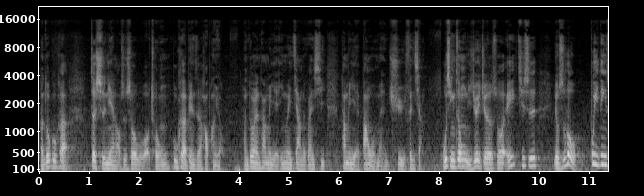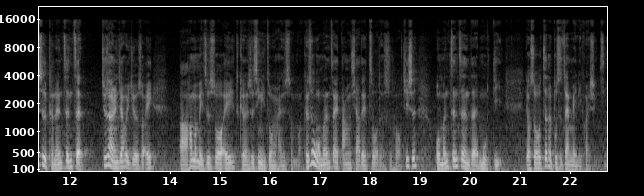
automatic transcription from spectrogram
很多顾客这十年，老实说，我从顾客变成好朋友。很多人他们也因为这样的关系，他们也帮我们去分享。无形中你就会觉得说，哎，其实有时候不一定是可能真正，就像人家会觉得说，哎，啊，他们每次说，哎，可能是心理作用还是什么。可是我们在当下在做的时候，其实我们真正的目的，有时候真的不是在魅力块水晶，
